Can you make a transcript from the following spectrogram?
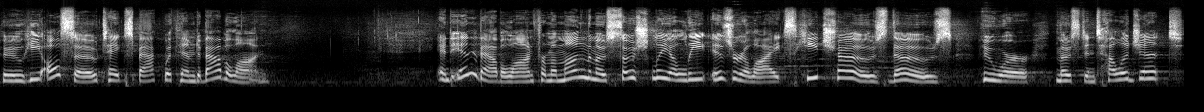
who he also takes back with him to Babylon. And in Babylon, from among the most socially elite Israelites, he chose those who were most intelligent,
